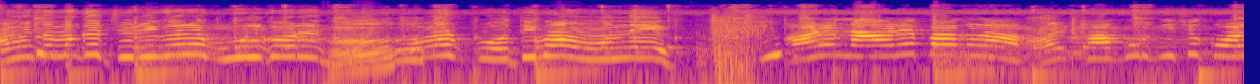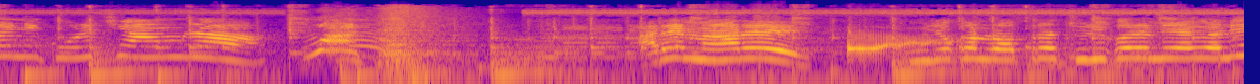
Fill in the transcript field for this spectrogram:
আমি তোমাকে চুরি করে ভুল করেছি। তোমার প্রতিভা অনেক। আরে না রে পাগলা ঠাকুর কিছু করেনি করেছি আমরা। আরে না রে তুই যখন রথটা চুরি করে নিয়ে গেলি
